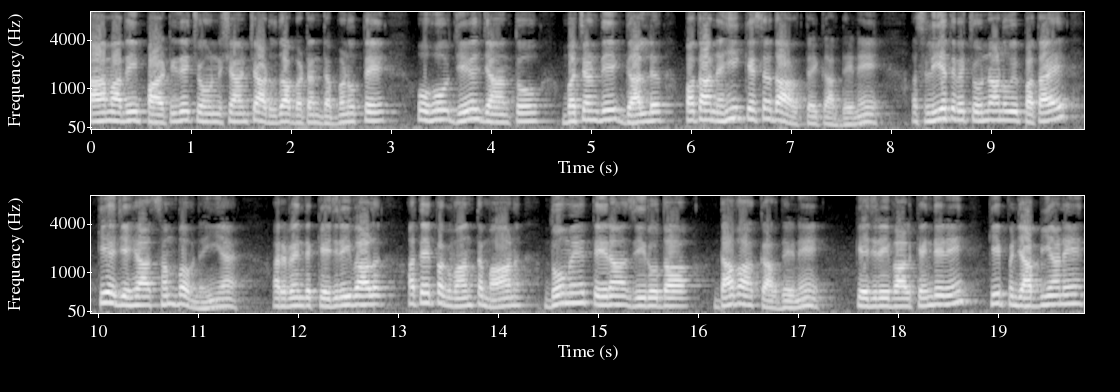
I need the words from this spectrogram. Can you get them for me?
ਆਮ ਆਦਮੀ ਪਾਰਟੀ ਦੇ ਚੋਣ ਨਿਸ਼ਾਨ ਝਾੜੂ ਦਾ ਬਟਨ ਦੱਬਣ ਉੱਤੇ ਉਹ ਜੇਲ੍ਹ ਜਾਣ ਤੋਂ ਬਚਣ ਦੀ ਗੱਲ ਪਤਾ ਨਹੀਂ ਕਿਸ ਆਧਾਰ ਉੱਤੇ ਕਰਦੇ ਨੇ। ਅਸਲੀਅਤ ਵਿੱਚ ਉਹਨਾਂ ਨੂੰ ਵੀ ਪਤਾ ਹੈ ਕਿ ਅਜਿਹਾ ਸੰਭਵ ਨਹੀਂ ਹੈ। ਅਰਵਿੰਦ ਕੇਜਰੀਵਾਲ ਅਤੇ ਭਗਵੰਤ ਮਾਨ ਦੋਵੇਂ 13-0 ਦਾ ਦਾਅਵਾ ਕਰਦੇ ਨੇ। ਕੇਜਰੀਵਾਲ ਕਹਿੰਦੇ ਨੇ ਕਿ ਪੰਜਾਬੀਆਂ ਨੇ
